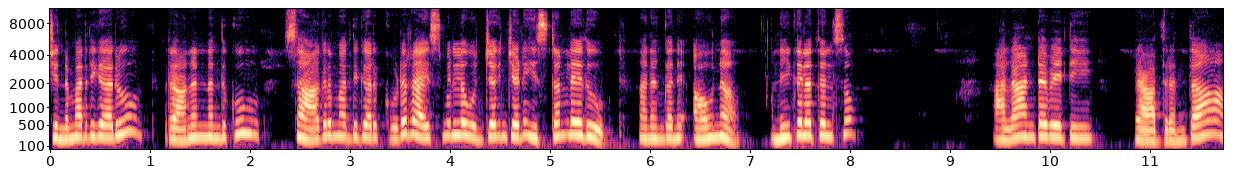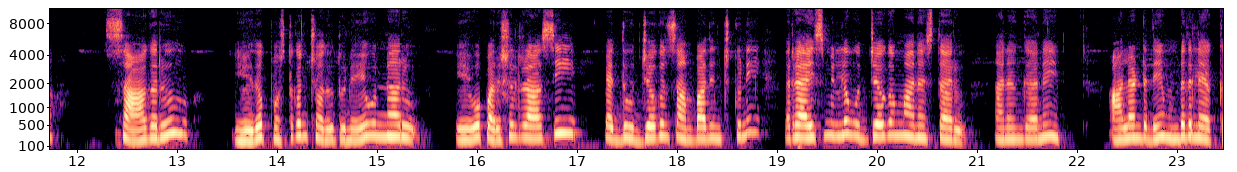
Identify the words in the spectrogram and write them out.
చిన్నమర్ది గారు రానన్నందుకు సాగర్ మరిది గారికి కూడా రైస్ మిల్లో ఉద్యోగం చేయడం ఇష్టం లేదు. అనగానే అవునా? నీకెలా తెలుసు? అలా అంటావేటి? రాత్రంతా సాగరు ఏదో పుస్తకం చదువుతూనే ఉన్నారు. ఏవో పరీక్షలు రాసి పెద్ద ఉద్యోగం సంపాదించుకుని రైస్ మిల్లో ఉద్యోగం మానేస్తారు. అనగానే అలాంటిదేం ఉండదు లేక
